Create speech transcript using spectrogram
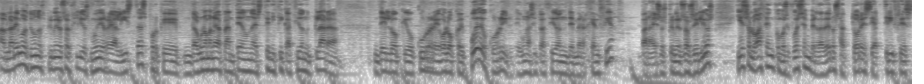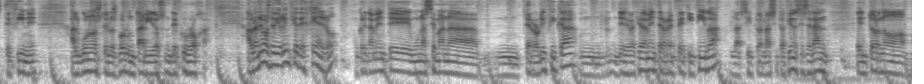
Hablaremos de unos primeros auxilios muy realistas, porque de alguna manera plantean una escenificación clara de lo que ocurre o lo que puede ocurrir en una situación de emergencia. Para esos primeros auxilios y eso lo hacen como si fuesen verdaderos actores y actrices de cine, algunos de los voluntarios de Cruz Roja. Hablaremos de violencia de género, concretamente una semana mm, terrorífica, mm, desgraciadamente repetitiva, las, las situaciones que se dan en torno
